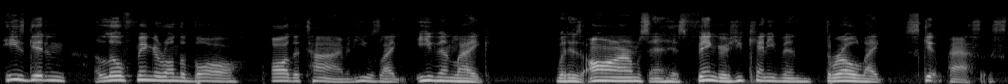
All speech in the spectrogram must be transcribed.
he's getting a little finger on the ball all the time. And he was like, even like with his arms and his fingers, you can't even throw like skip passes.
